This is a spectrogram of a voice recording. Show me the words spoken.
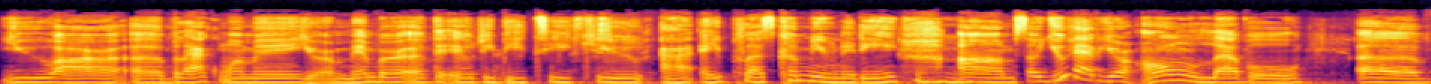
You are a black woman. You're a member of the LGBTQIA plus community. Mm-hmm. Um, so you have your own level of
